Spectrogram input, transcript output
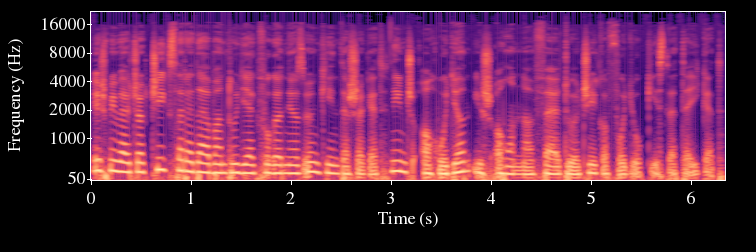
és mivel csak Csíkszeredában tudják fogadni az önkénteseket, nincs ahogyan és ahonnan feltöltsék a fogyókészleteiket.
